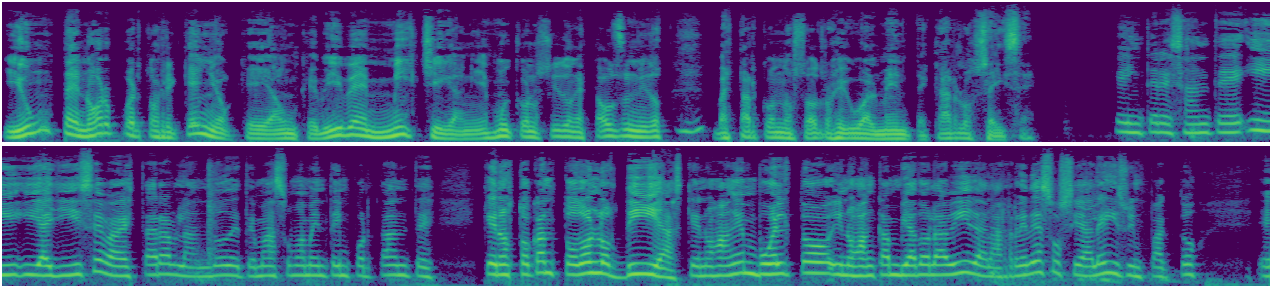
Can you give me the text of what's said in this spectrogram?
y un tenor puertorriqueño que aunque vive en Michigan y es muy conocido en Estados Unidos, va a estar con nosotros igualmente, Carlos Seice. Qué interesante. Y, y allí se va a estar hablando de temas sumamente importantes que nos tocan todos los días, que nos han envuelto y nos han cambiado la vida, las redes sociales y su impacto eh,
